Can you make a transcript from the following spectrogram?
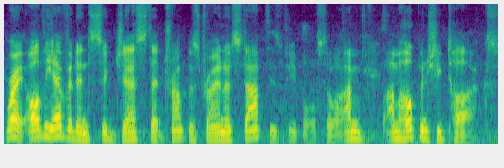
Right. All the evidence suggests that Trump is trying to stop these people. So I'm I'm hoping she talks.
